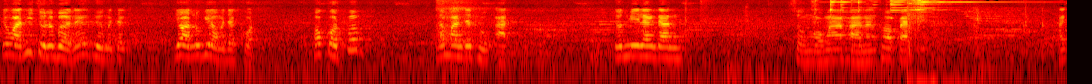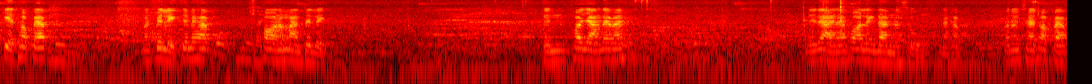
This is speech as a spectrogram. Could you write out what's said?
จังหวะที่จุดระเบิดนั่นก็คือมันจะยอดลูกเบี้ยวมันจะกดพอกดปุ๊บน้ำมันจะถูกอัด จนมีแรงดันส่งออกมาผ่านทางท่อแป๊บสังเกตท่อแป๊บมันเป็นเหล็กใช่ไหมครับท่อน้ำมันเป็นเหล็ก เป็นท่อยางได้ไหมไม่ได้นะเพราะแรงดันมันสูงนะครับมันต้องใช้ท่อแป๊บ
